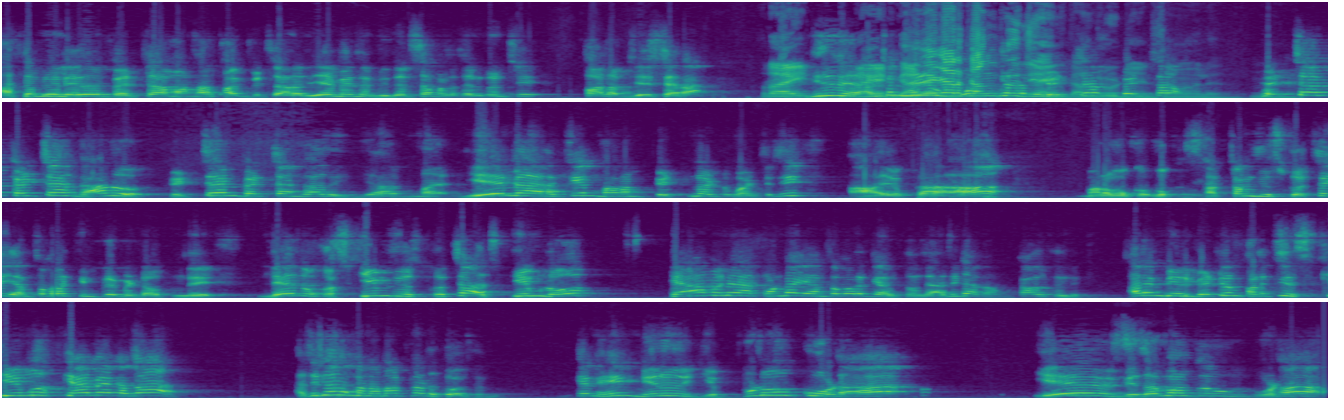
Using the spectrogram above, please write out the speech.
అసెంబ్లీలో ఏదో పెట్టామన్నారు పంపించారు? ఏమైంది మీ తెలుసా దాని గురించి? ఫాలో చేశారా? పెట్టాం, పెట్టాం, కాదు. పెట్టాం పెట్టాం కాదు. ఏ మేరకి మనం పెట్టినటువంటిది ఆ యొక్క మనం ఒక ఒక చట్టం తీసుకొస్తే ఎంతవరకు ఇంప్లిమెంట్ అవుతుంది? లేదు ఒక స్కీమ్ తీసుకొస్తే ఆ స్కీమ్లో స్కామ్ లేకుండా ఎంతవరకు వెళ్తుంది? అది కదా కావాల్సింది. అరే మీరు పెట్టిన ప్రతి స్కీమ్ స్కామే కదా? అది కదా మనం మాట్లాడుకోవాల్సింది. కానీ మీరు ఎప్పుడూ కూడా ఏ విధముగా కూడా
